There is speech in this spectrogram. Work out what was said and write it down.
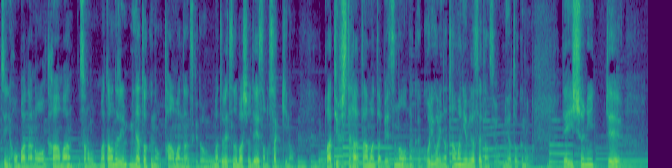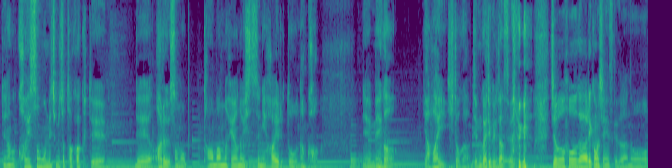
ついに本番のあのタワマンそのまた同じ港区のタワマンなんですけどまた別の場所でそのさっきのパーティーをしたタワマンとは別のなんかゴリゴリのタワマンに呼び出されたんですよ港区の。で一緒に行ってでなんか階層もめちゃめちゃ高くてであるそのタワマンの部屋の一室に入るとなんか、ね、目がやばい人が出迎えてくれたんですよ。情報があれかもしれないですけどあの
